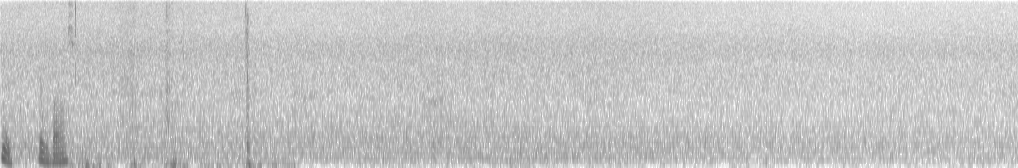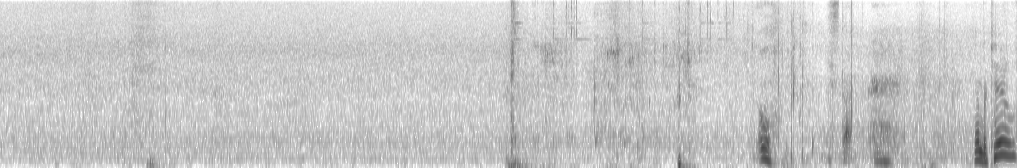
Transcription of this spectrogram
Hmm, there's a boss. Oh, stop. Number two.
